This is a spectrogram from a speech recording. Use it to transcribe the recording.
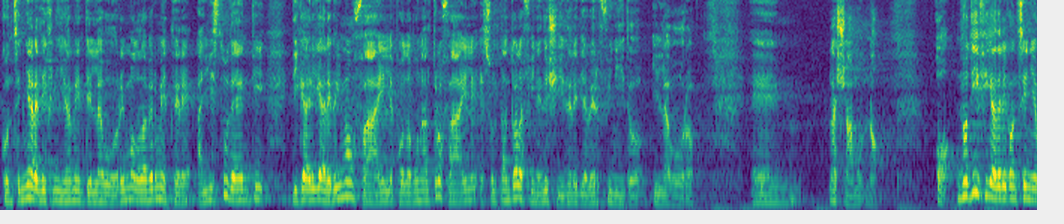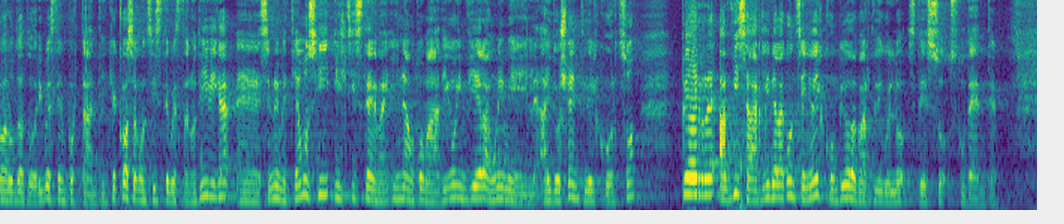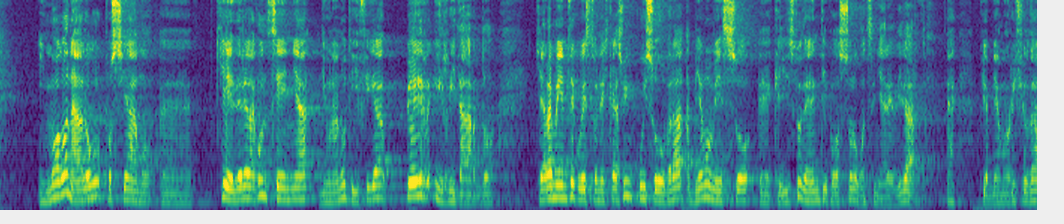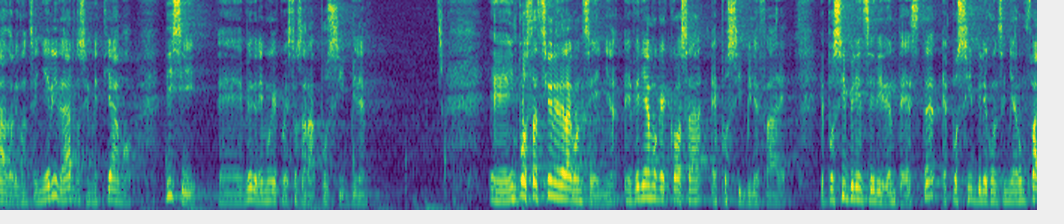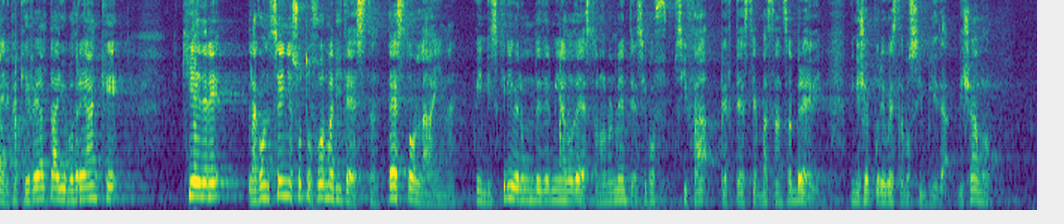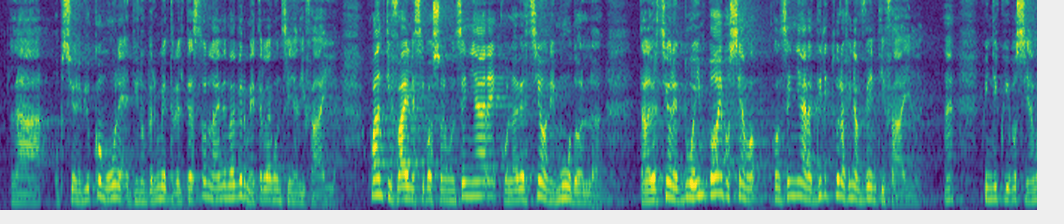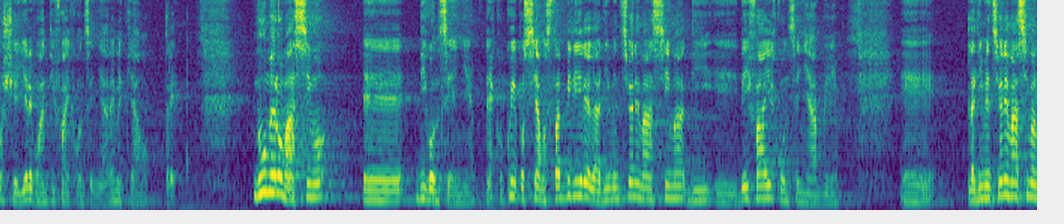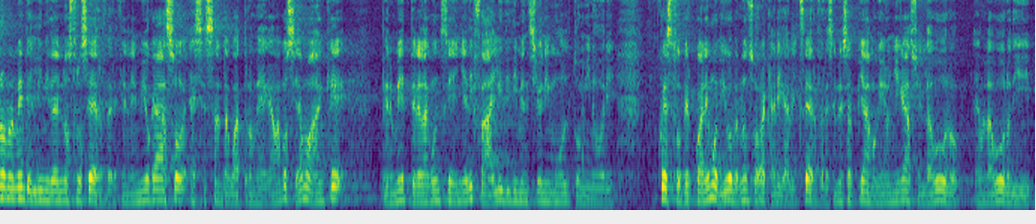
consegnare definitivamente il lavoro in modo da permettere agli studenti di caricare prima un file, poi dopo un altro file e soltanto alla fine decidere di aver finito il lavoro. Ehm, lasciamo no. Oh, notifica delle consegne valutatori, questo è importante. In che cosa consiste questa notifica? Eh, se noi mettiamo sì, il sistema in automatico invierà un'email ai docenti del corso per avvisarli della consegna del compito da parte di quello stesso studente. In modo analogo possiamo eh, chiedere la consegna di una notifica per il ritardo. Chiaramente questo nel caso in cui sopra abbiamo messo eh, che gli studenti possono consegnare in ritardo. Eh, qui abbiamo rifiutato le consegne in ritardo, se mettiamo di sì eh, vedremo che questo sarà possibile. Eh, impostazione della consegna e vediamo che cosa è possibile fare. È possibile inserire un test, è possibile consegnare un file perché in realtà io potrei anche chiedere la consegna sotto forma di test, test online. Quindi scrivere un determinato testo normalmente si, può, si fa per testi abbastanza brevi, quindi c'è pure questa possibilità. Diciamo l'opzione più comune è di non permettere il test online ma permettere la consegna di file. Quanti file si possono consegnare? Con la versione Moodle, dalla versione 2 in poi possiamo consegnare addirittura fino a 20 file. Eh? Quindi qui possiamo scegliere quanti file consegnare, mettiamo 3. Numero massimo eh, di consegne. Ecco, qui possiamo stabilire la dimensione massima di, eh, dei file consegnabili. La dimensione massima normalmente è il limite del nostro server, che nel mio caso è 64 MB, ma possiamo anche permettere la consegna di file di dimensioni molto minori. Questo per quale motivo? Per non sovraccaricare il server. Se noi sappiamo che in ogni caso il lavoro è un lavoro di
